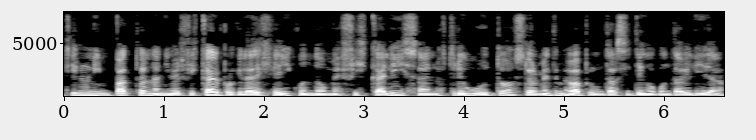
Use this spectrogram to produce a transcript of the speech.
tiene un impacto en el nivel fiscal porque la DGI cuando me fiscaliza en los tributos realmente me va a preguntar si tengo contabilidad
